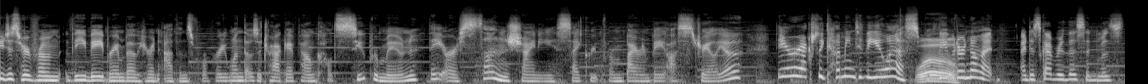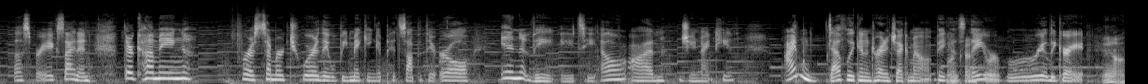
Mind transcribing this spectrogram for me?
You just heard from the Babe Rainbow here in Athens 441. That was a track I found called Supermoon. They are a sunshiny psych group from Byron Bay, Australia. They are actually coming to the US, Whoa. believe it or not. I discovered this and was thus very excited. They're coming for a summer tour. They will be making a pit stop at the Earl in the ATL on June 19th. I'm definitely going to try to check them out because Okay. they were really great. Yeah,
